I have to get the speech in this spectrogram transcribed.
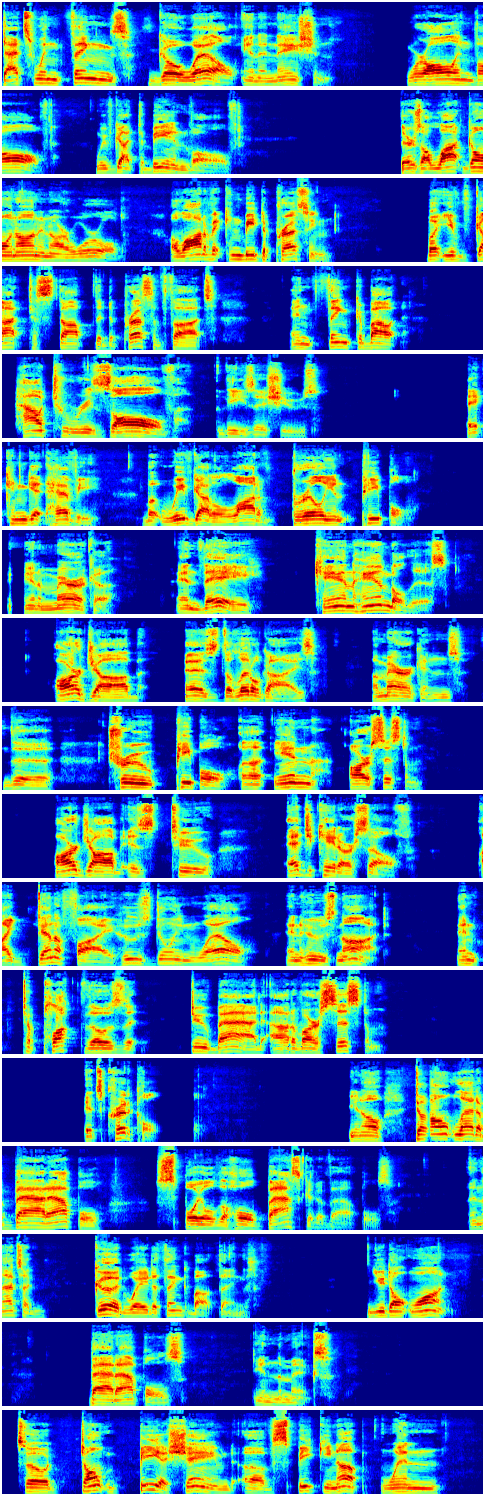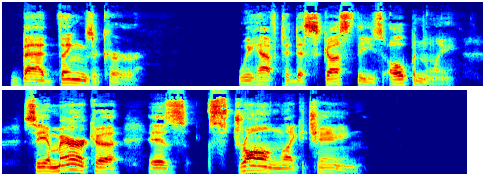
That's when things go well in a nation. We're all involved. We've got to be involved. There's a lot going on in our world. A lot of it can be depressing, but you've got to stop the depressive thoughts and think about how to resolve these issues. It can get heavy, but we've got a lot of brilliant people in America, and they can handle this. Our job as the little guys, Americans, the true people uh, in our system. Our job is to educate ourselves, identify who's doing well and who's not, and to pluck those that do bad out of our system. It's critical. You know, don't let a bad apple spoil the whole basket of apples. And that's a good way to think about things. You don't want bad apples in the mix. So don't be ashamed of speaking up when bad things occur. We have to discuss these openly. See, America is strong like a chain.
